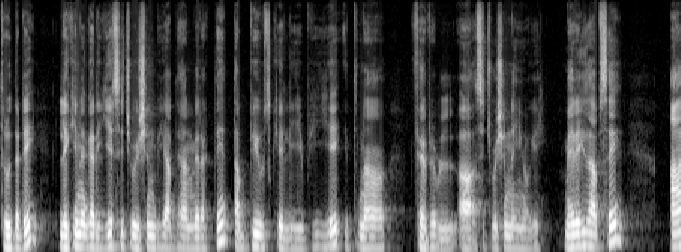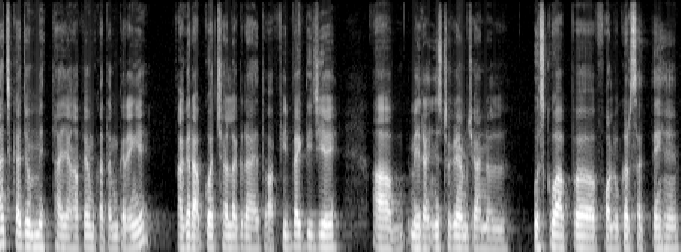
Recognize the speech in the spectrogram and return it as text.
थ्रू द डे, लेकिन अगर ये सिचुएशन भी आप ध्यान में रखते हैं, तब भी उसके लिए भी ये इतना फ़ेवरेबल सिचुएशन नहीं होगी। मेरे हिसाब से आज का जो मिथ था यहाँ पे हम ख़त्म करेंगे। अगर आपको अच्छा लग रहा है तो आप फ़ीडबैक दीजिए। मेरा इंस्टाग्राम चैनल उसको आप फ़ॉलो कर सकते हैं।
